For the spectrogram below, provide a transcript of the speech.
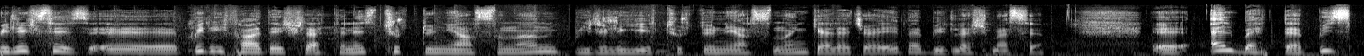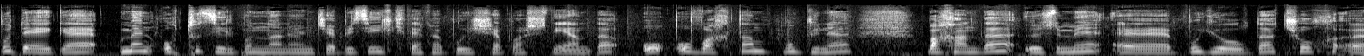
Bilirsiniz, e, bir ifadə işlətdiniz, Türk dünyasının birliyi, Türk dünyasının gələcəyi və birləşməsi. E, əlbəttə biz bu dəqiqə mən 30 il bundan öncə biz ilk dəfə bu işə başlayanda o o vaxtdan bu günə baxanda özümü e, bu yolda çox e,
